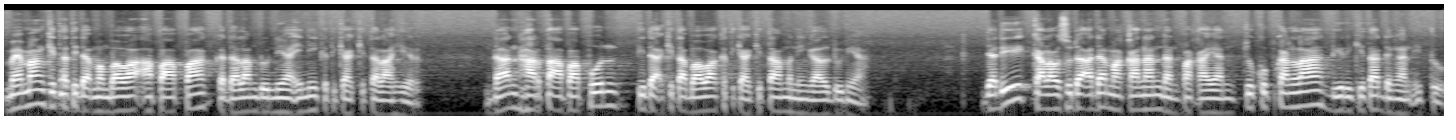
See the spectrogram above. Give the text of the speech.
Memang kita tidak membawa apa-apa ke dalam dunia ini ketika kita lahir, dan harta apa pun tidak kita bawa ketika kita meninggal dunia. Jadi, kalau sudah ada makanan dan pakaian, cukupkanlah diri kita dengan itu.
